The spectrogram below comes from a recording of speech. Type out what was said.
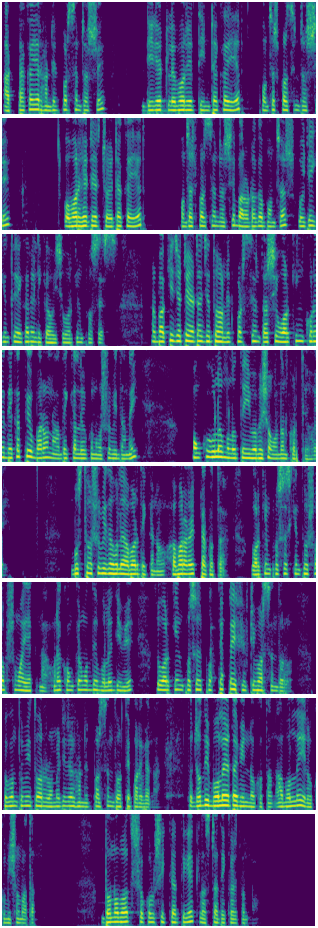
আট টাকায় এর হান্ড্রেড পার্সেন্ট আসে ডিরেক্ট লেবারের তিন টাকায় এর পঞ্চাশ পার্সেন্ট আসে ওভারহেডের ছয় টাকায় এর পঞ্চাশ পার্সেন্ট আসে, বারো টাকা পঞ্চাশ, ওইটাই কিন্তু এখানে লেখা হয়েছে ওয়ার্কিং প্রসেস আর বাকি যেটা, এটা যেহেতু হান্ড্রেড পার্সেন্ট আসে ওয়ার্কিং করে দেখাতেও পারো, না দেখালেও কোনো অসুবিধা নেই। অঙ্কগুলো মূলত এইভাবে সমাধান করতে হয়। বুঝতে অসুবিধা হলে আবার দেখে নাও। আবার আরেকটা কথা ওয়ার্কিং প্রসেস কিন্তু সব সময় এক না। অনেক অঙ্কের মধ্যে বলে দিবে যে ওয়ার্কিং প্রসেস প্রত্যেকটাই ফিফটি পার্সেন্ট ধরো। তখন তুমি তো আর র মেটেরিয়াল হান্ড্রেড পার্সেন্ট ধরতে পারবে না। তো যদি বলে এটা ভিন্ন কথা, না বললে এরকমই সমাধান। ধন্যবাদ সকল শিক্ষার্থীকে ক্লাসটা দেখার জন্য।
